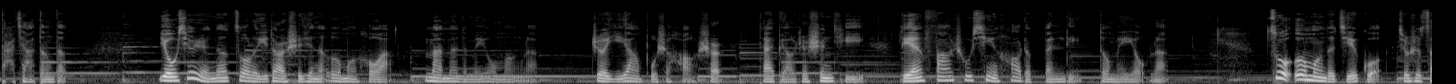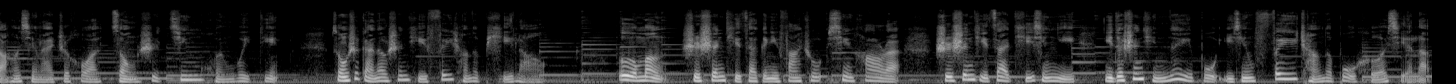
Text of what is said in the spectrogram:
打架等等。有些人呢，做了一段时间的噩梦后啊，慢慢的没有梦了，这一样不是好事儿，代表着身体连发出信号的本领都没有了。做噩梦的结果就是早上醒来之后啊，总是惊魂未定。总是感到身体非常的疲劳，噩梦是身体在给你发出信号了，是身体在提醒你，你的身体内部已经非常的不和谐了。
